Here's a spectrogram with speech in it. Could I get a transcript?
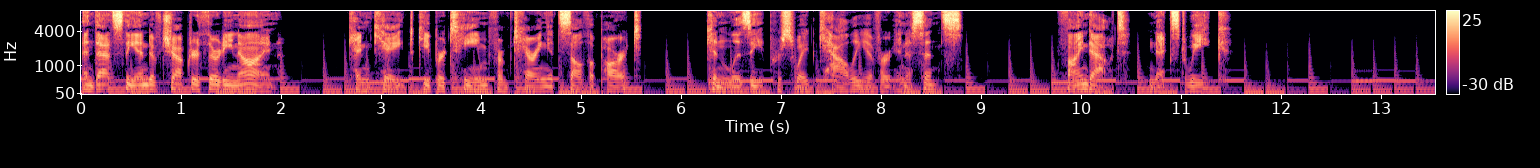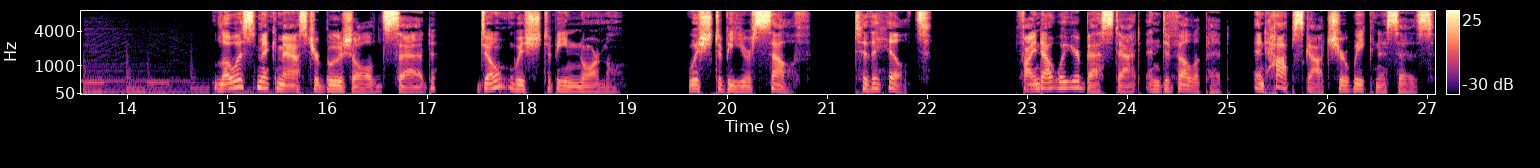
And that's the end of chapter 39. Can Kate keep her team from tearing itself apart? Can Lizzie persuade Callie of her innocence? Find out next week. Lois McMaster Bujold said, Don't wish to be normal. Wish to be yourself, to the hilt. Find out what you're best at and develop it, and hopscotch your weaknesses.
